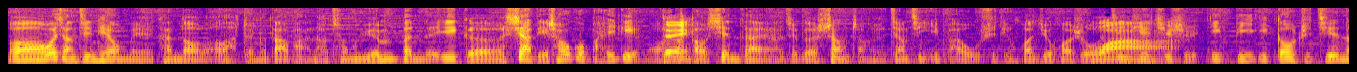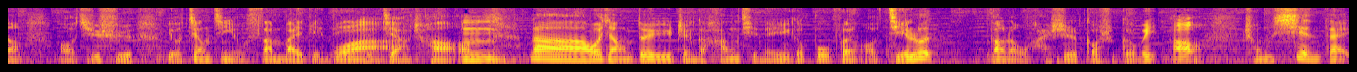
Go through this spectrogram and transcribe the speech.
呃，我想今天我们也看到了啊，整个大盘啊，从原本的一个下跌超过百点哦，那，到现在啊，这个上涨有将近一百五十点。换句话说，哇，今天其实一低一高之间呢，哦，其实有将近有三百点的一个价差，嗯。那我想，对于整个行情的一个部分哦，结论，当然我还是告诉各位，好，从现在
